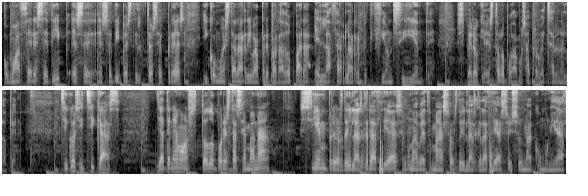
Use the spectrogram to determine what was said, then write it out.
cómo hacer ese dip, ese, ese dip estricto, ese press y cómo estar arriba preparado para enlazar la repetición siguiente. Espero que esto lo podamos aprovechar en el Open. Chicos y chicas, ya tenemos todo por esta semana. Siempre os doy las gracias, una vez más os doy las gracias, sois una comunidad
